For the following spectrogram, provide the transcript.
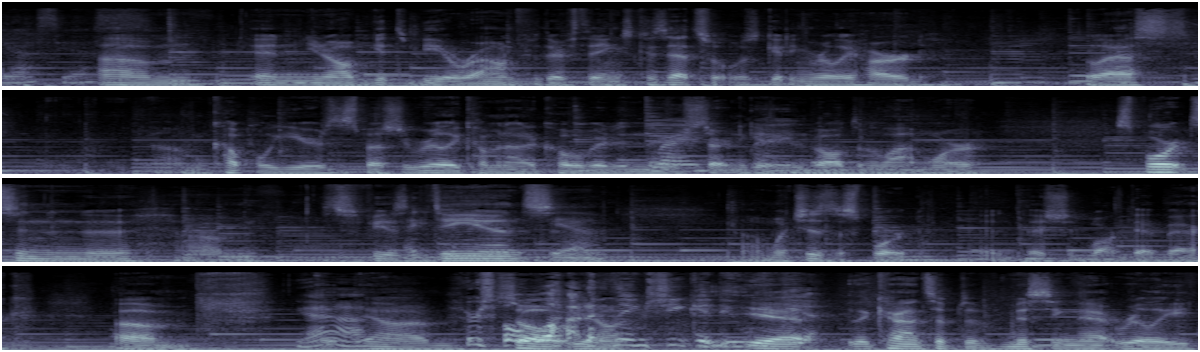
yes, yes. um, and you know I'll get to be around for their things because that's what was getting really hard the last um, couple years, especially really coming out of COVID, and they're Right, starting to get right. involved in a lot more sports and uh, um, Sophia's in dance, and um, which is a sport. I, I should walk that back. Um, yeah. um, There's a so, lot you know, of things she can do. yeah, the concept of missing that really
